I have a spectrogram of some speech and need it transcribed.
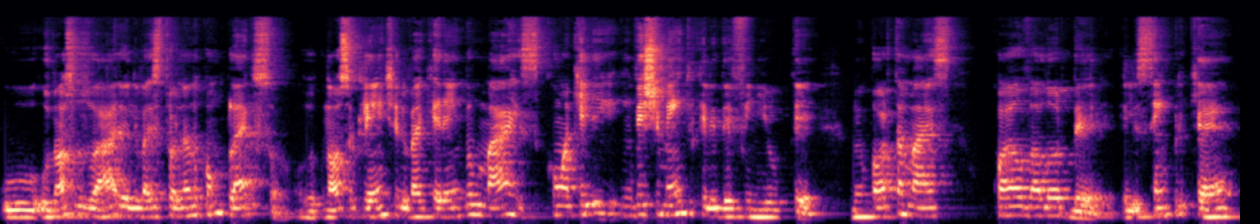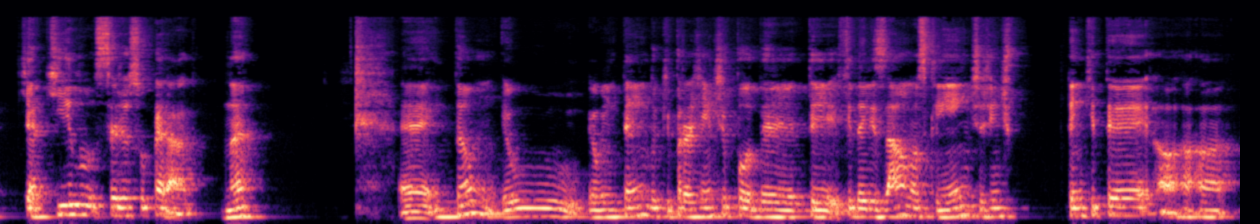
o, o, nosso usuário ele vai se tornando complexo. O nosso cliente ele vai querendo mais com aquele investimento que ele definiu ter. Não importa mais qual é o valor dele. Ele sempre quer que aquilo seja superado, né? É, então, eu, eu entendo que para a gente poder ter, fidelizar o nosso cliente, a gente tem que ter. A, a,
